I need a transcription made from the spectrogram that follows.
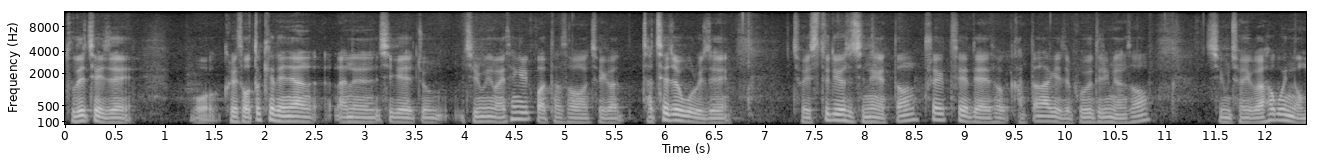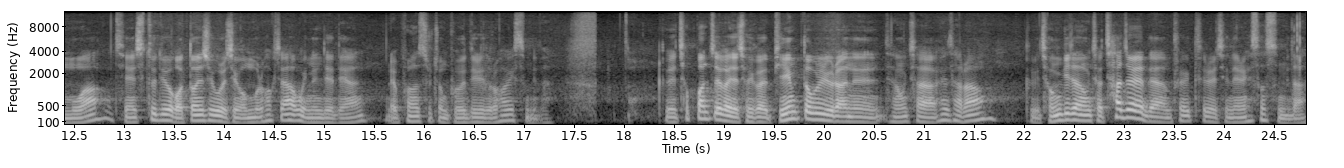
도대체 이제 뭐 그래서 어떻게 되냐라는 식의 좀 질문이 많이 생길 것 같아서 저희가 자체적으로 이제 저희 스튜디오에서 진행했던 프로젝트에 대해서 간단하게 이제 보여드리면서 지금 저희가 하고 있는 업무와 디자인 스튜디오가 어떤 식으로 지금 업무를 확장하고 있는지에 대한 reference를 좀 보여드리도록 하겠습니다. 그 첫 번째가 이제 저희가 BMW라는 자동차 회사랑 그 전기 자동차 차저에 대한 프로젝트를 진행을 했었습니다.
